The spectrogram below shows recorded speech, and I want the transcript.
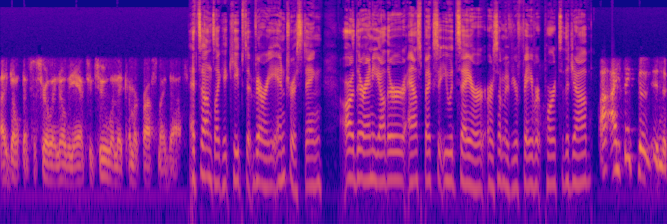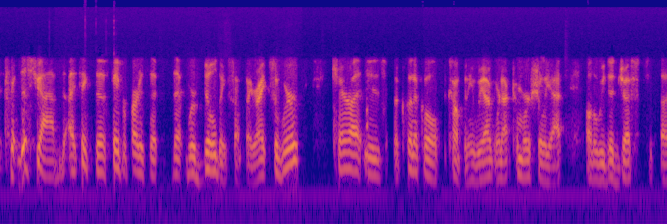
I don't necessarily know the answer to when they come across my desk. It sounds like it keeps it very interesting. Are there any other aspects that you would say are, are some of your favorite parts of the job? I, I think the in the this job, I think the favorite part is that that we're building something, right? So we're Cara is a clinical company. We are, we're not commercial yet, although we did just uh,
